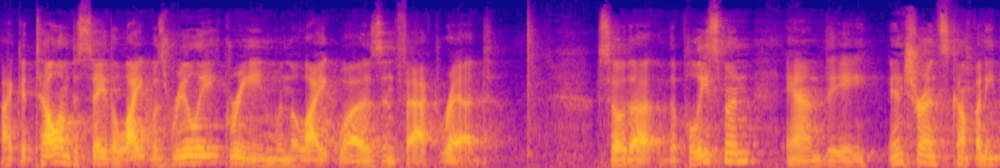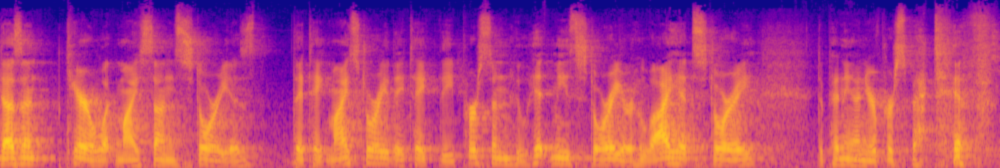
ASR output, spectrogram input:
I could tell him to say the light was really green when the light was, in fact, red. So the, the policeman and the insurance company doesn't care what my son's story is. They take my story, they take the person who hit me's story or who I hit story, depending on your perspective.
